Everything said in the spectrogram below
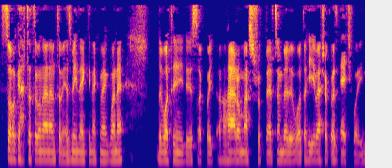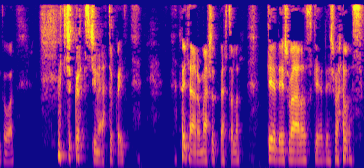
szolgáltatónál, nem tudom, hogy ez mindenkinek megvan-e de volt egy időszak, hogy ha három másodpercen belül volt a hívás, akkor az egy forint volt. És akkor ezt csináltuk, hogy, hogy három másodperc alatt kérdés-válasz, kérdés-válasz.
